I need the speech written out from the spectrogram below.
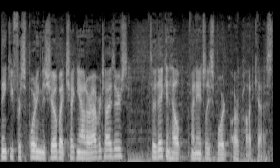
Thank you for supporting the show by checking out our advertisers so they can help financially support our podcast.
